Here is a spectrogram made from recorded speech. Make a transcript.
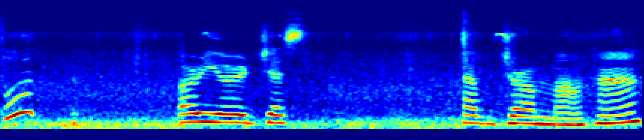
foot? Or you're just have drama, huh?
